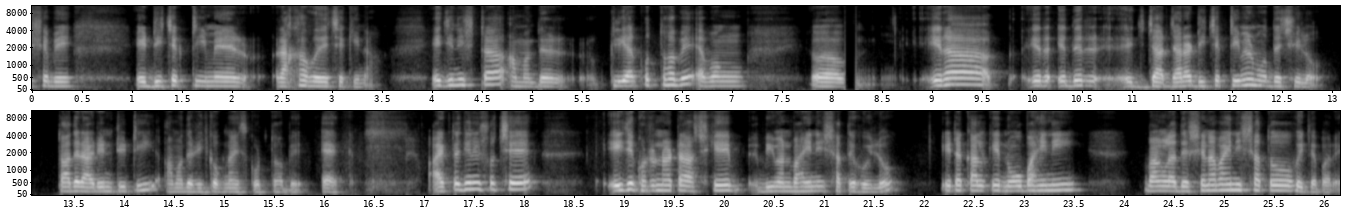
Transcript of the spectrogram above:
হিসেবে এই ডিচেক টিমের রাখা হয়েছে কিনা? এই জিনিসটা আমাদের ক্লিয়ার করতে হবে এবং এরা এদের যারা ডিচেক টিমের মধ্যে ছিল, তাদের আইডেন্টিটি আমাদের রিকগনাইজ করতে হবে। এক। আরেকটা জিনিস হচ্ছে, এই যে ঘটনাটা আজকে বিমান বাহিনীর সাথে হইল এটা কালকে নৌবাহিনী, বাংলাদেশ সেনাবাহিনীর সাথেও হইতে পারে।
